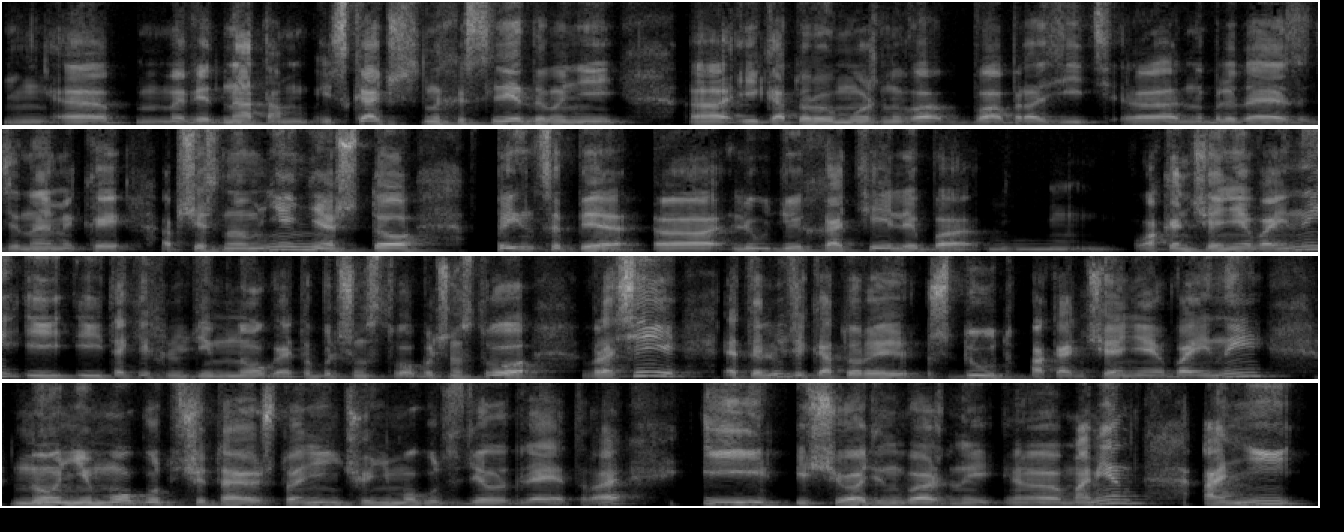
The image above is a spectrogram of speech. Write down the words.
видна там из качественных исследований э, и которую можно вообразить, э, наблюдая за динамикой общественного мнения, что в принципе люди хотели бы окончания войны, и, и таких людей много, это большинство. Большинство в России – это люди, которые ждут окончания войны, но не могут, считают, что они ничего не могут сделать для этого. И еще один важный момент – они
